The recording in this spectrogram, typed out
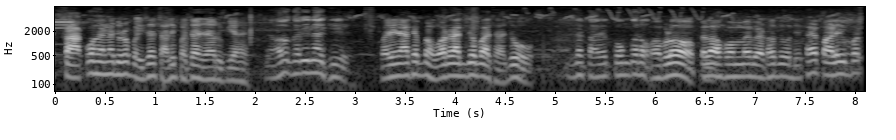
એક કાકો એના જોડે પૈસા ચાલીસ પચાસ હજાર રૂપિયા છે. હવે કરી નાખીએ. કરી નાખે પણ વર રાખજો પાછા જો એટલે તારે કોમ કરો. હબળો પેલા ફોર્મ મેં બેઠો તો દેખાય પાળી ઉપર?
